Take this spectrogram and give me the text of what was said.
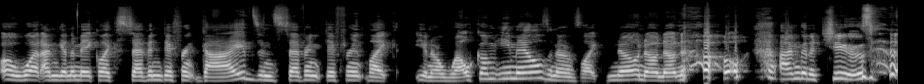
oh, what? I'm going to make like seven different guides and seven different, like, you know, welcome emails. And I was like, no, no, no, no. I'm going to choose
